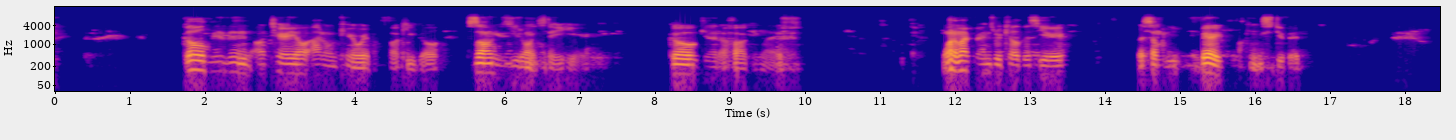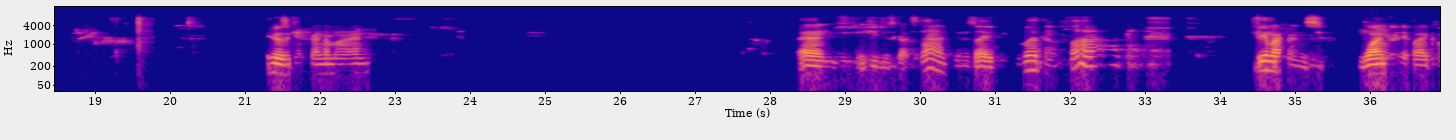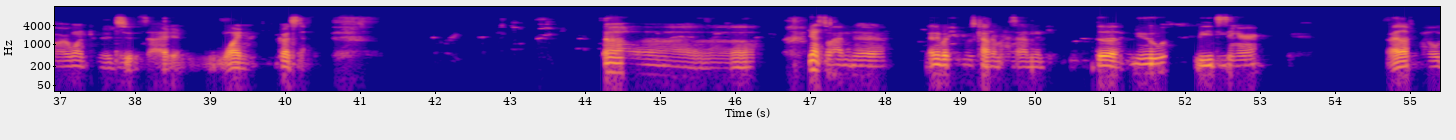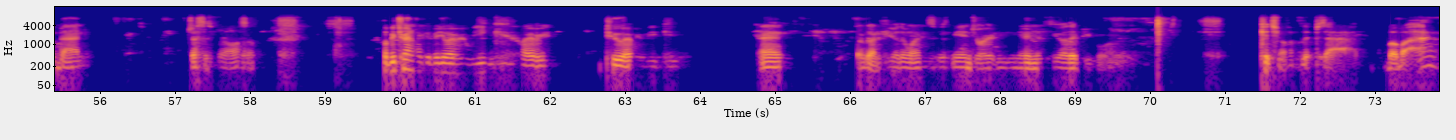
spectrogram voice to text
Go live in Ontario. I don't care where the fuck you go, as long as you don't stay here. Go get a fucking life. One of my friends were killed this year by somebody very fucking stupid. He was a good friend of mine. And he just got stabbed, and it's like, what the fuck? Three of my friends, one got hit by a car, one committed suicide, and one got stabbed. Uh, yeah, so I'm the anybody who knows Countermass, I'm the, the new lead singer. I left my old band, Justice for All. So I'll be trying to make a video every week, or every two every week, and I've got a few other ones with me and Jordan and a few other people. Catch you on the flip side. Bye bye.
